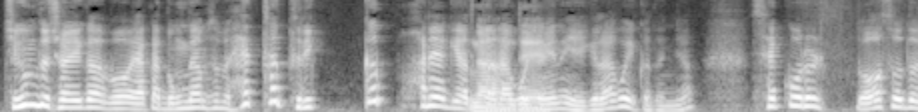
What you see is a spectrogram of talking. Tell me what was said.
지금도 저희가 뭐 약간 농담스러운 해터트릭 급 활약이었다라고 아, 네. 저희는 얘기를 하고 있거든요. 세 골을 넣었어도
